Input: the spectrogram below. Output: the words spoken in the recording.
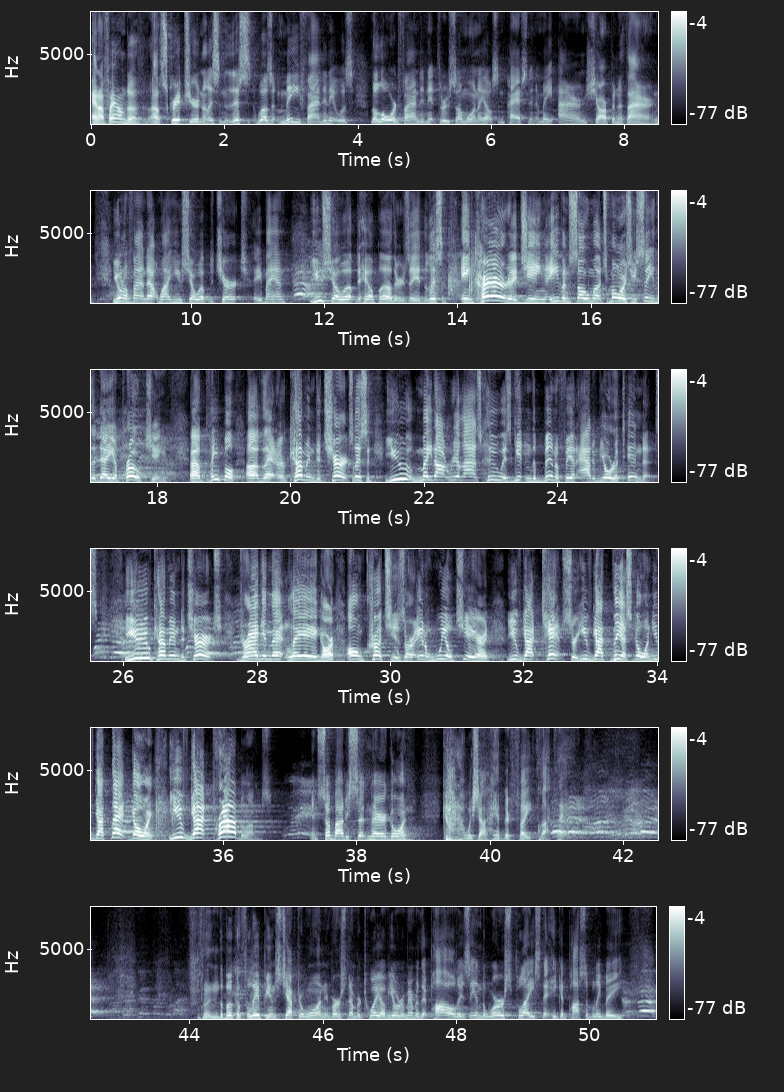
And I found a, a scripture, and listen, to this wasn't me finding it was the Lord finding it through someone else and passing it to me. Iron sharpeneth iron. You want to find out why you show up to church? Amen. You show up to help others. And listen, encouraging even so much more as you see the day approaching. Uh, people uh, that are coming to church, listen, you may not realize who is getting the benefit out of your attendance. You come into church dragging that leg or on crutches or in a wheelchair, and you've got cancer, you've got this going, you've got that going, you've got problems. And somebody's sitting there going, God, I wish I had their faith like that. In the book of Philippians, chapter 1, and verse number 12, you'll remember that Paul is in the worst place that he could possibly be.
